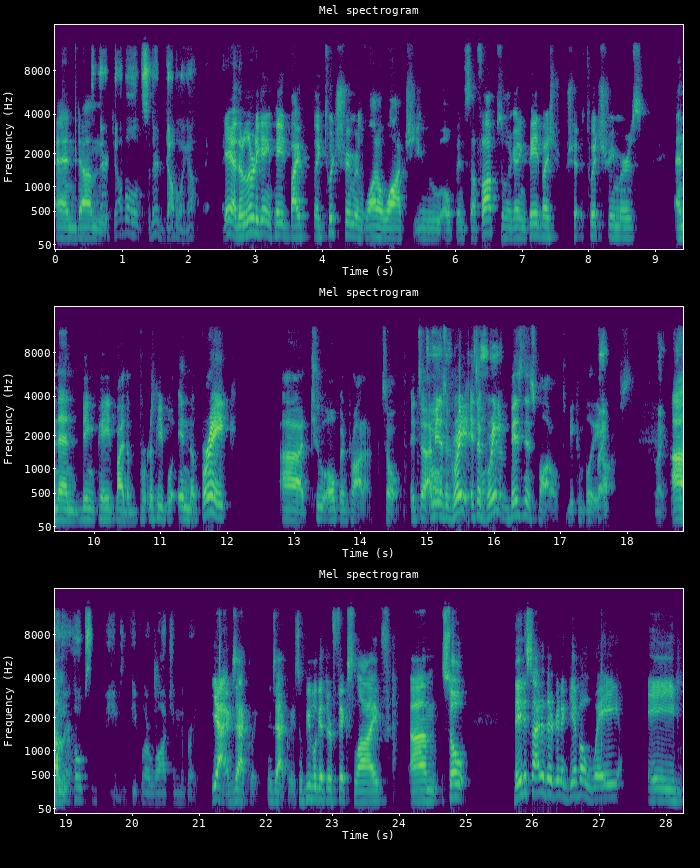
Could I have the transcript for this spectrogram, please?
And So um, they're double. So they're doubling up. yeah, they're literally getting paid by like Twitch streamers want to watch you open stuff up, so they're getting paid by sh- Twitch streamers, and then being paid by the, the people in the break uh, to open product. So it's a, I mean, it's a great, it's a great business model to be completely Right. honest. Right. Um, their hopes and dreams. The people are watching the break. Yeah, exactly, exactly. So people get their fix live. Um, so they decided they're going to give away a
